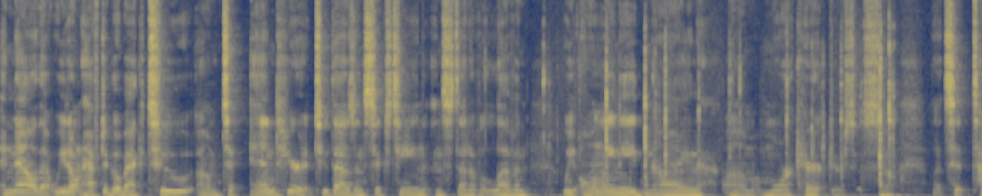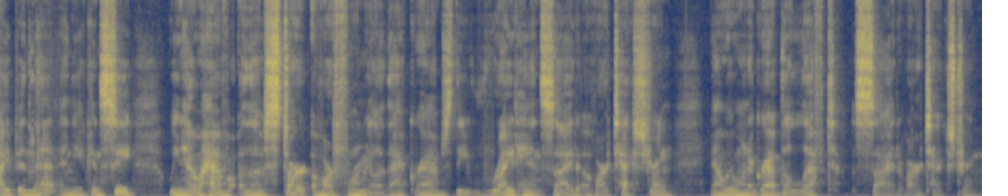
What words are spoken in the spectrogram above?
And now that we don't have to go back to, um, to end here at 2016 instead of 11, we only need 9 um, more characters. So let's hit type in that, and you can see we now have the start of our formula. That grabs the right-hand side of our text string. Now we want to grab the left side of our text string.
